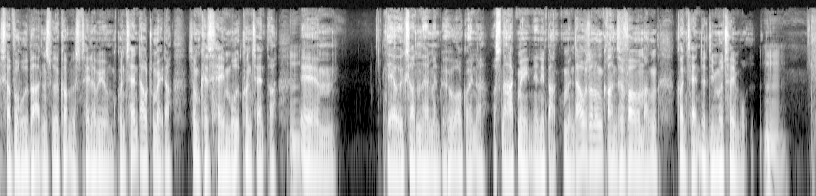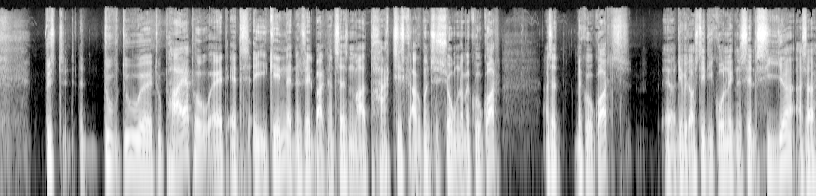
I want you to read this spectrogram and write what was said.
så for hovedpartens vedkommende, så taler vi jo om kontantautomater, som kan tage imod kontanter. Mm. Øhm, det er jo ikke sådan, at man behøver at gå ind og, og snakke med en inde i banken, men der er jo så nogle grænser for, hvor mange kontanter de må tage imod. Mm. Hvis, Du, du, øh, du peger på, at, at igen, at Nationalbanken har taget sådan en meget praktisk argumentation, og man kunne godt, altså, man kunne godt, øh, og det er vel også det, de grundlæggende selv siger, altså,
